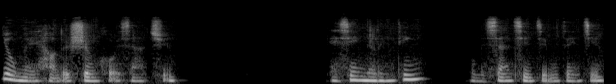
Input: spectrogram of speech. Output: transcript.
又美好的生活下去。感谢你的聆听，我们下期节目再见。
